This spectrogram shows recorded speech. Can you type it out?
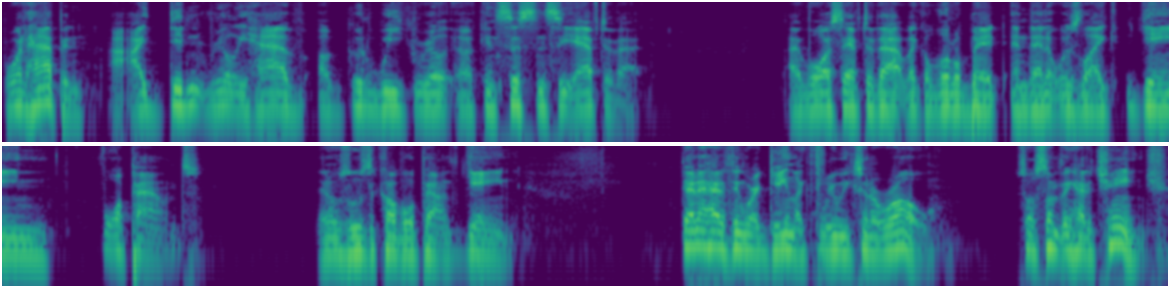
But what happened? I, I didn't really have a good week, real uh, consistency after that. I lost after that like a little bit, and then it was like gain four pounds. Then it was lose a couple of pounds, gain. Then I had a thing where I gained like three weeks in a row. So something had to change.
